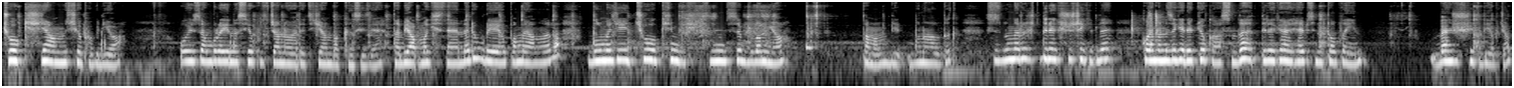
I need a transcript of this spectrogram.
çok kişi yanlış yapabiliyor. O yüzden burayı nasıl yapılacağını öğreteceğim bakın size. Tabi yapmak isteyenleri buraya yapamayanlara bulmacayı çoğu kim kimse bulamıyor. Tamam bir, bunu aldık. Siz bunları direkt şu şekilde koymanıza gerek yok aslında. Direkt hepsini toplayın. Ben şu şekilde yapacağım.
